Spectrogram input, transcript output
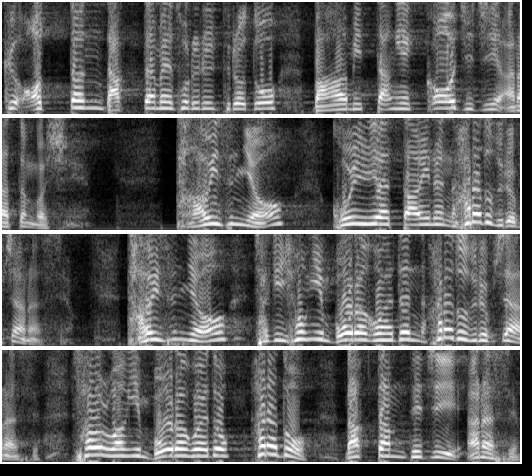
그 어떤 낙담의 소리를 들어도 마음이 땅에 꺼지지 않았던 것이에요. 다윗은요, 골리앗 따위는 하나도 두렵지 않았어요. 다윗은요, 자기 형이 뭐라고 하든 하나도 두렵지 않았어요. 사울 왕이 뭐라고 해도 하나도 낙담되지 않았어요.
